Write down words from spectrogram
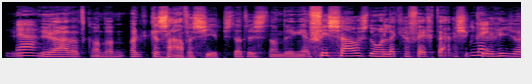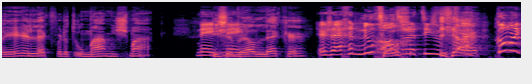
Ja, Ja, dat kan dan. Cassava chips, dat is dan dingen. Vissaus door een lekkere vegetarische Nee. curry. Zo heerlijk voor dat umami smaak. Nee, Die is nee. wel lekker. Er zijn genoeg Toch? alternatieven Ja. voor. Kom een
